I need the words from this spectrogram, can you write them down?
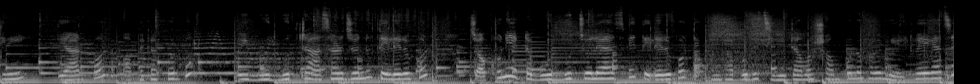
চিনি দেওয়ার পর অপেক্ষা করব ওই বুদবুদটা আসার জন্য তেলের ওপর যখনই একটা বুদবুদ চলে আসবে তেলের ওপর তখন ভাববো যে চিনিটা আমার সম্পূর্ণভাবে মেল্ট হয়ে গেছে।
